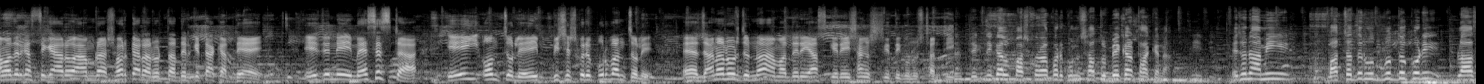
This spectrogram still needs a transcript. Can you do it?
আমাদের কাছ থেকে আরও আমরা সরকার আরও তাদেরকে টাকা দেয়। এই জন্য এই মেসেজটা এই অঞ্চলে, এই বিশেষ করে পূর্বাঞ্চলে জানানোর জন্য আমাদের এই আজকের এই সাংস্কৃতিক অনুষ্ঠানটি। টেকনিক্যাল পাশ করার পর কোনো ছাত্র বেকার থাকে না। এই জন্য আমি বাচ্চাদের উদ্বুদ্ধ করি প্লাস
